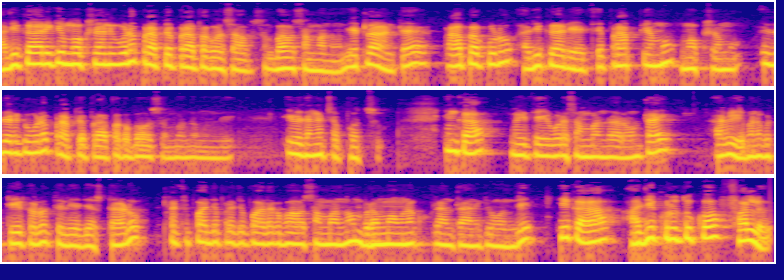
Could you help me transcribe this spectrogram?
అధికారికి మోక్షానికి కూడా ప్రాప్య ప్రాపక భావ సంబంధం ఉంది. ఎట్లా అంటే ప్రాపకుడు అధికారి అయితే ప్రాప్యము మోక్షము ఇద్దరికి కూడా ప్రాప్య ప్రాపక భావ సంబంధం ఉంది. ఈ విధంగా చెప్పొచ్చు. ఇంకా మిగతా కూడా సంబంధాలు ఉంటాయి. అవి మనకు టీకలో తెలియజేస్తాడు. ప్రతిపాద్య ప్రతిపాదక భావ సంబంధం బ్రహ్మమునకు గ్రంథానికి ఉంది. ఇక అధికృతుకో ఫల్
